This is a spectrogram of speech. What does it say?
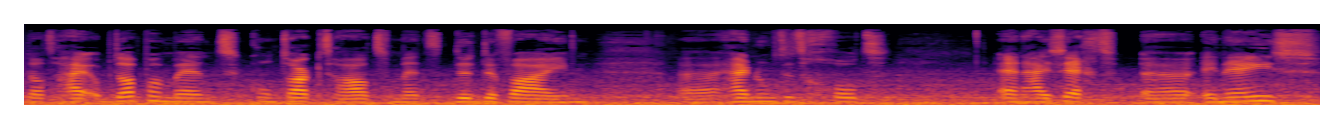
dat hij op dat moment contact had met de divine. hij noemt het God. En hij zegt ineens,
